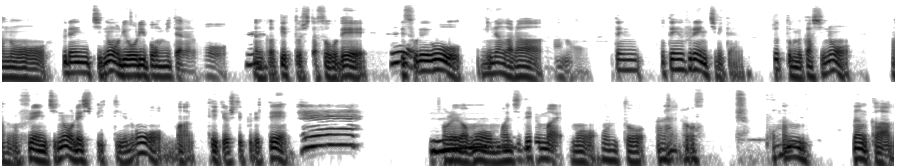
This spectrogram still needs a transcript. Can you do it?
あの、フレンチの料理本みたいなのを、なんかゲットしたそうで、で、それを見ながら、あの、古典、古典フレンチみたいな、ちょっと昔の、あの、フレンチのレシピっていうのを、まあ、提供してくれて。それがもうマジでうまい。もう本当あの、なんなんか、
